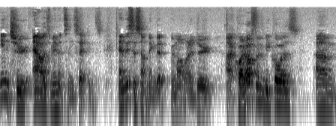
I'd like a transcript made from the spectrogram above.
into hours, minutes and seconds. And this is something that we might want to do uh, quite often because um,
